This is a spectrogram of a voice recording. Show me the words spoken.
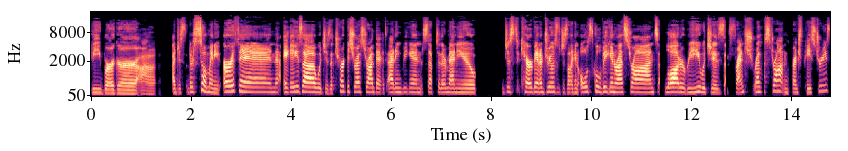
V Burger. Uh, I just there's so many. Earthen, Aza, which is a Turkish restaurant that's adding vegan stuff to their menu. Just Caravan of Dreams, which is like an old school vegan restaurant. Ladurée, which is a French restaurant and French pastries.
